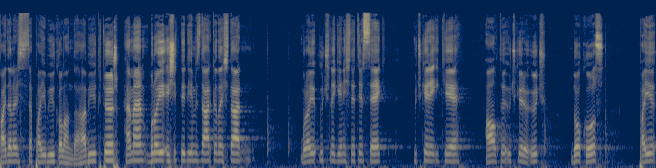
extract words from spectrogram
Paydalar ise payı büyük olan daha büyüktür. Hemen burayı eşitlediğimizde arkadaşlar burayı 3 ile genişletirsek 3 kere 2 6, 3 kere 3 9. Payı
